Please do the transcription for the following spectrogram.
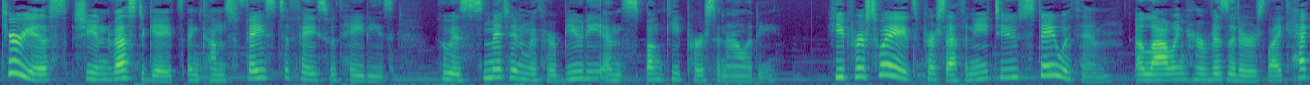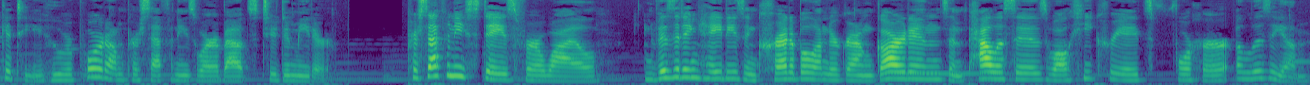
Curious, she investigates and comes face to face with Hades, who is smitten with her beauty and spunky personality. He persuades Persephone to stay with him, allowing her visitors like Hecate, who report on Persephone's whereabouts, to Demeter. Persephone stays for a while, visiting Hades' incredible underground gardens and palaces while he creates for her Elysium,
